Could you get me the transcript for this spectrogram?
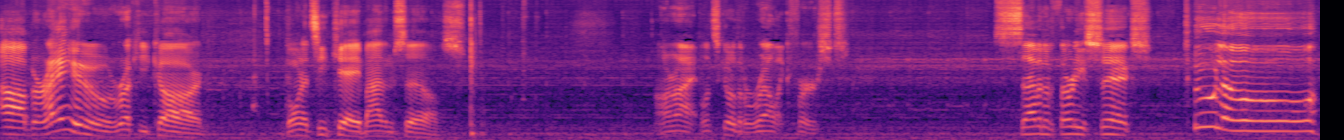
Abreu, rookie card. Going to TK by themselves. All right, let's go to the relic first. 7 of 36. Too low!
